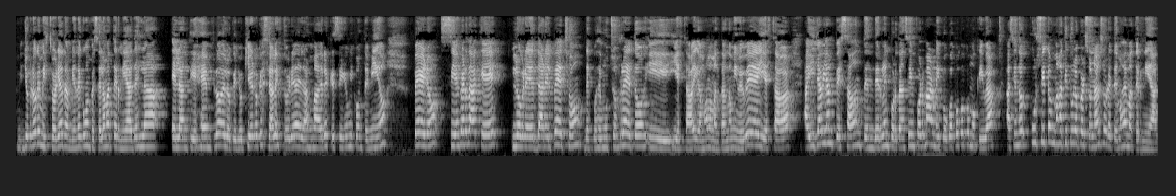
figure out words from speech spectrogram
yo creo que mi historia también de cómo empecé la maternidad es la el antiejemplo de lo que yo quiero que sea la historia de las madres que siguen mi contenido. Pero sí es verdad que logré dar el pecho después de muchos retos y, estaba, digamos, amamantando a mi bebé y estaba, ahí ya había empezado a entender la importancia de informarme y poco a poco como que iba haciendo cursitos más a título personal sobre temas de maternidad.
